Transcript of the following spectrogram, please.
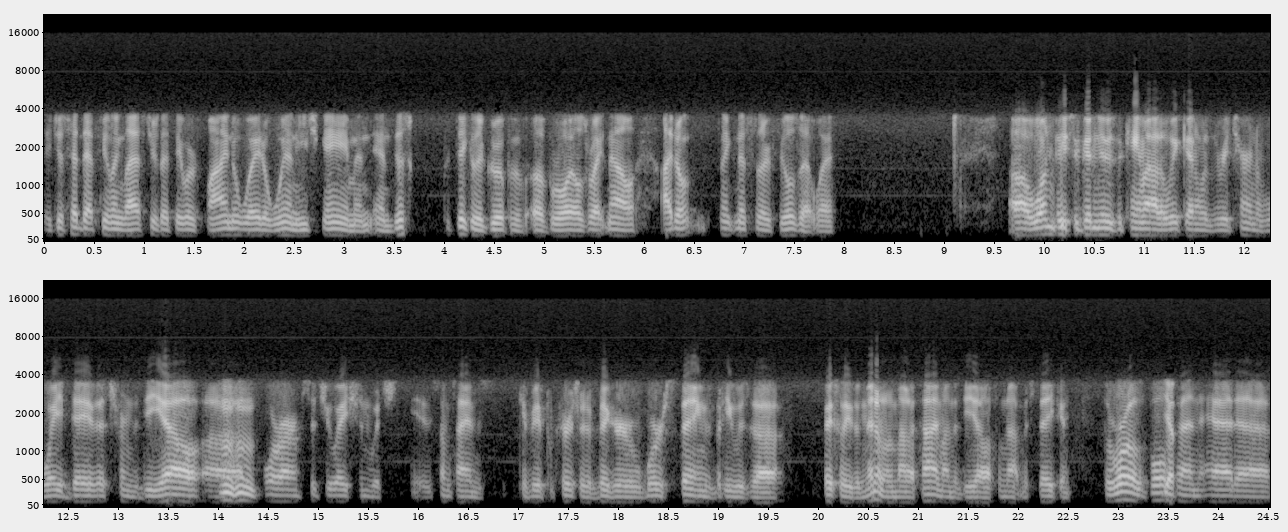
they just had that feeling last year that they would find a way to win each game, and and this particular group of, of Royals right now, I don't think necessarily feels that way. Uh, one piece of good news that came out of the weekend was the return of Wade Davis from the DL uh, mm-hmm. forearm situation, which is sometimes can be a precursor to bigger, worse things. But he was uh, basically the minimum amount of time on the DL, if I'm not mistaken. The Royals bullpen yep. had a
